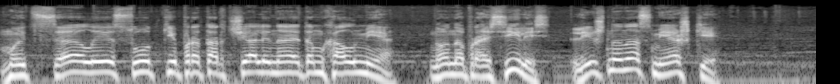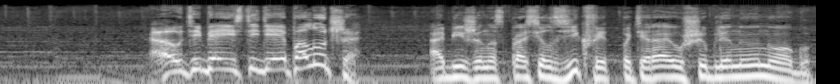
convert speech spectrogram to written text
Мы целые сутки проторчали на этом холме, но напросились лишь на насмешки». «А у тебя есть идея получше?» – обиженно спросил Зигфрид, потирая ушибленную ногу,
